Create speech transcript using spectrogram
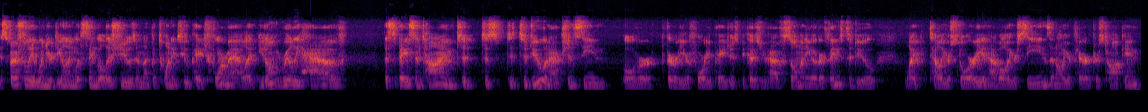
especially when you're dealing with single issues in like the 22 page format like you don't really have the space and time to to to do an action scene over 30 or 40 pages because you have so many other things to do like tell your story and have all your scenes and all your characters talking.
